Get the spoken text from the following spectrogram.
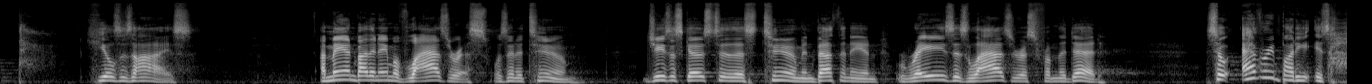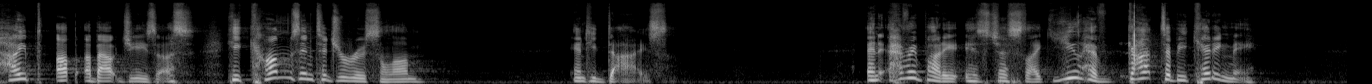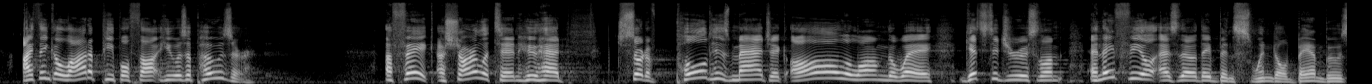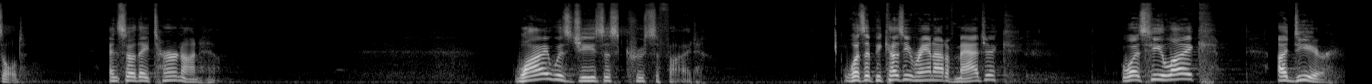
heals his eyes. A man by the name of Lazarus was in a tomb. Jesus goes to this tomb in Bethany and raises Lazarus from the dead. So everybody is hyped up about Jesus. He comes into Jerusalem and he dies. And everybody is just like, You have got to be kidding me. I think a lot of people thought he was a poser, a fake, a charlatan who had sort of pulled his magic all along the way, gets to Jerusalem, and they feel as though they've been swindled, bamboozled. And so they turn on him. Why was Jesus crucified? Was it because he ran out of magic? Was he like a deer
